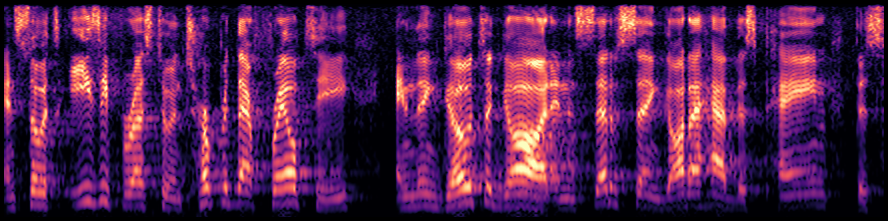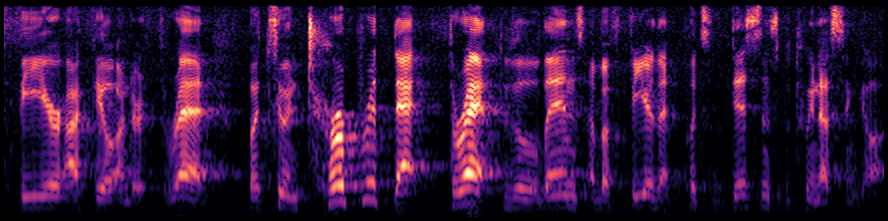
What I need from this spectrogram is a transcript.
And so it's easy for us to interpret that frailty and then go to God, and instead of saying, God, I have this pain, this fear, I feel under threat, but to interpret that threat through the lens of a fear that puts distance between us and God.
